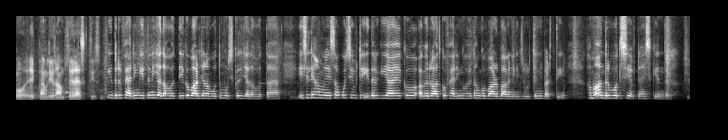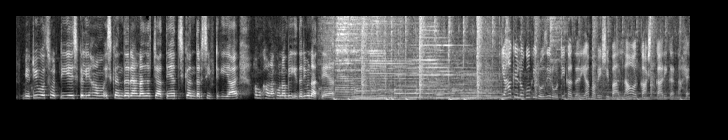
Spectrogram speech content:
और एक फैमिली आराम से रह सकती है इसमें इधर फायरिंग इतनी ज़्यादा होती है कि बाहर जाना बहुत मुश्किल ज़्यादा होता है। इसलिए हमने सब कुछ शिफ्ट इधर किया है कि अगर रात को फायरिंग हो तो हमको बाहर भागने की ज़रूरत नहीं पड़ती। हम अंदर बहुत शिफ्ट हैं इसके अंदर। बेटी बहुत छोटी है, इसके लिए हम इसके अंदर रहना चाहते हैं, इसके अंदर शिफ्ट किया है। हम खाना खुना भी इधर ही बनाते हैं। के लोगों की रोजी रोटी का ज़रिया मवेशी पालना और काश्तकारी करना है।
